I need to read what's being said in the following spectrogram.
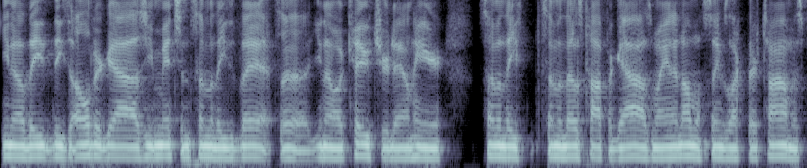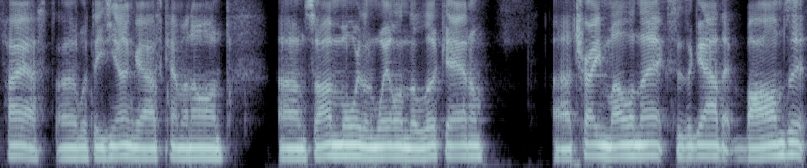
you know the, these older guys. You mentioned some of these vets, uh, you know, a Kuchar down here some of these some of those type of guys, man, it almost seems like their time has passed uh, with these young guys coming on. Um, so I'm more than willing to look at them. Uh, Trey Mullinax is a guy that bombs it.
